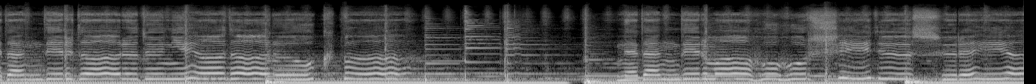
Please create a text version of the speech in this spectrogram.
Nedendir dar dünya dar ukba Nedendir mahu hurşidü süreyya?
